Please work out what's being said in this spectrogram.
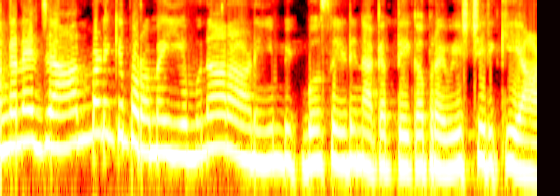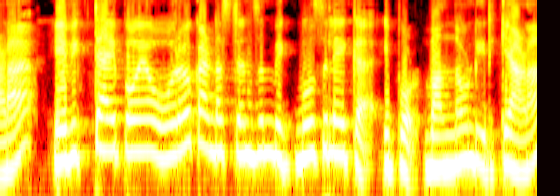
അങ്ങനെ ജാൻമണിക്ക് പുറമെ യമുന റാണിയും ബിഗ് ബോസ് എയ്ഡിനകത്തേക്ക് പ്രവേശിച്ചിരിക്കുകയാണ്. എവിക്റ്റ് ആയി പോയ ഓരോ കണ്ടസ്റ്റൻസും ബിഗ് ബോസിലേക്ക് ഇപ്പോൾ വന്നുകൊണ്ടിരിക്കുകയാണ്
